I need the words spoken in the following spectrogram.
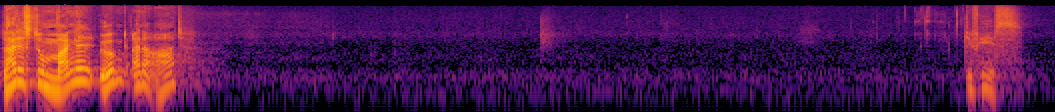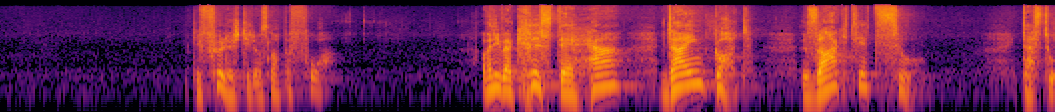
Leidest du Mangel irgendeiner Art? Gewiss. Die Fülle steht uns noch bevor. Aber lieber Christ, der Herr, dein Gott, sagt dir zu, dass du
